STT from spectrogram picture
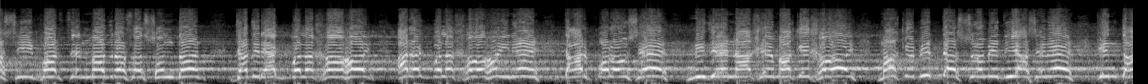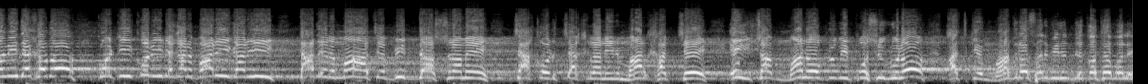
আশি পার্সেন্ট মাদ্রাসার সন্তান যাদের এক বেলা খাওয়া হয়, আর এক বেলা খাওয়া হয়নি তারপরেও সে নিজে না খেয়ে মাকে খাওয়ায়। মাকে বৃদ্ধাশ্রমে দিয়ে আসে নে, কিন্তু আমি দেখাবো, কোটি কোটি টাকার বাড়ি গাড়ি তাদের মা আছে বৃদ্ধাশ্রমে, চাকর চাকরানির মার খাচ্ছে। এই সব মানবরূপী পশুগুলো আজকে মাদ্রাসার বিরুদ্ধে কথা বলে।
